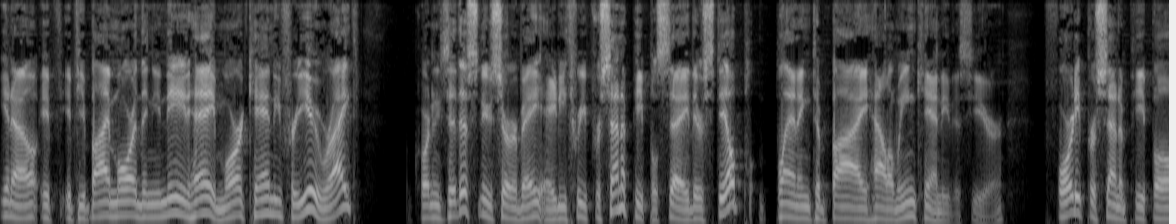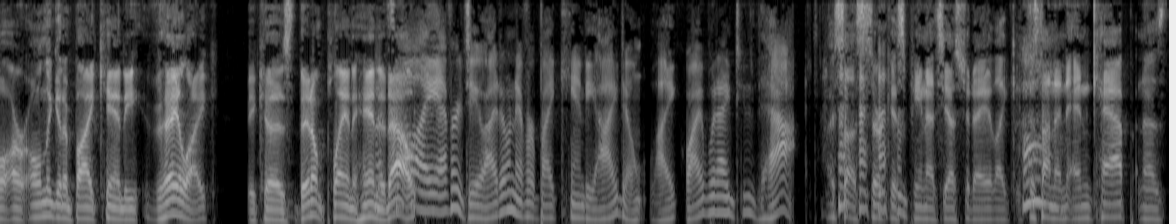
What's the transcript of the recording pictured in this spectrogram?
you know, if if you buy more than you need, hey, more candy for you, right? According to this new survey, 83% of people say they're still pl- planning to buy Halloween candy this year. 40% of people are only going to buy candy they like because they don't plan to hand That's it all out. I ever do. I don't ever buy candy I don't like. Why would I do that? I saw circus peanuts yesterday, like just on an end cap, and I was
